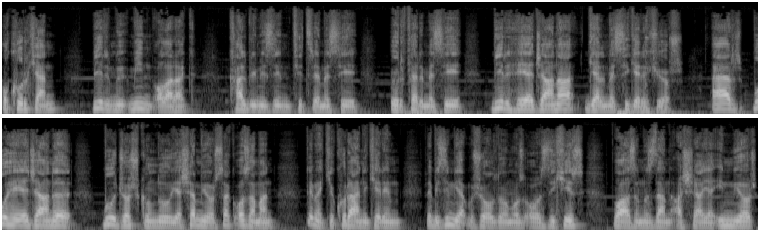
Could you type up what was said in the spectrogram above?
okurken bir mümin olarak kalbimizin titremesi, ürpermesi, bir heyecana gelmesi gerekiyor. Eğer bu heyecanı, bu coşkunluğu yaşamıyorsak o zaman demek ki Kur'an-ı Kerim ve bizim yapmış olduğumuz o zikir boğazımızdan aşağıya inmiyor.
